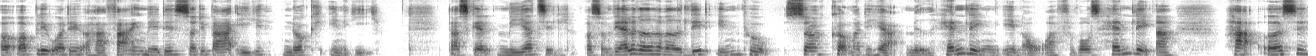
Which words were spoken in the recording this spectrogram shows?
og oplever det og har erfaring med det, så er det bare ikke nok energi. Der skal mere til. Og som vi allerede har været lidt inde på, så kommer det her med handlingen ind over. For vores handlinger har også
